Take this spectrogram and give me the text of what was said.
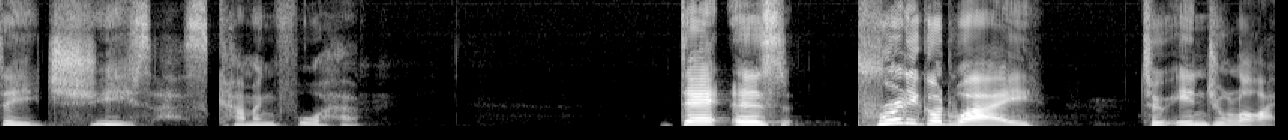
see Jesus coming for him. That is pretty good way to end your life.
